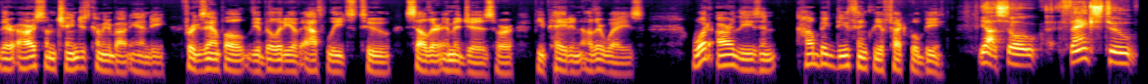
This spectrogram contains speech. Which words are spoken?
there are some changes coming about, Andy. For example, the ability of athletes to sell their images or be paid in other ways. What are these and how big do you think the effect will be? Yeah, so thanks to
